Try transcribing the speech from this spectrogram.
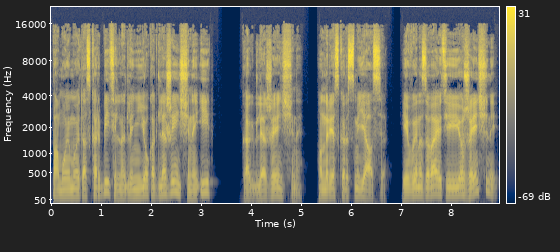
По-моему, это оскорбительно для нее, как для женщины, и...» «Как для женщины?» Он резко рассмеялся. И вы называете ее женщиной?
